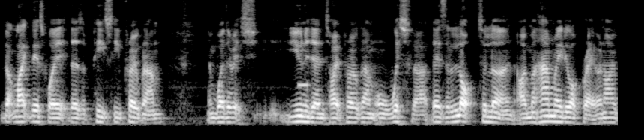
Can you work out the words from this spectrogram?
like this way, there's a PC program, and whether it's Uniden type program or Whistler, there's a lot to learn. I'm a ham radio operator and I,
